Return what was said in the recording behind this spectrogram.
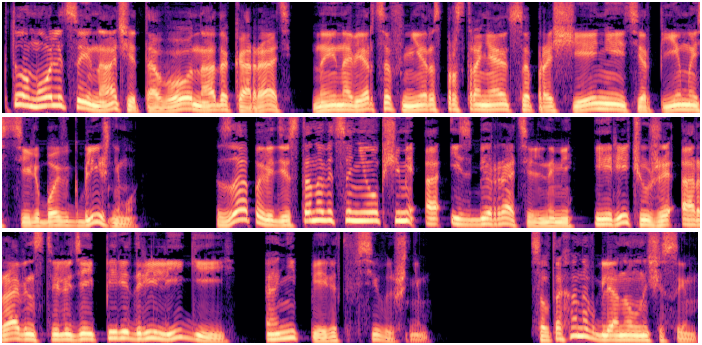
Кто молится иначе, того надо карать. На иноверцев не распространяются прощение, терпимость и любовь к ближнему. Заповеди становятся не общими, а избирательными, и речь уже о равенстве людей перед религией, а не перед Всевышним. Салтаханов глянул на часы.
